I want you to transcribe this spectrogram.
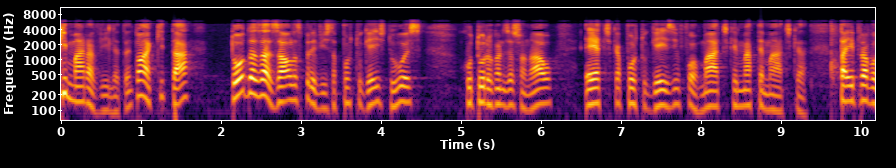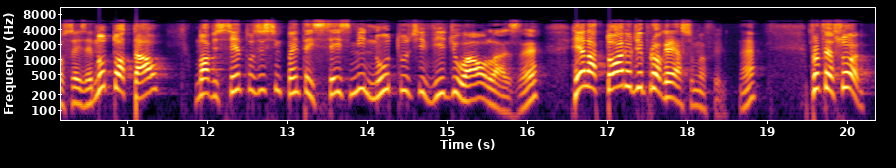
Que maravilha. Tá? Então aqui tá todas as aulas previstas. Português, duas. Cultura organizacional, ética, português, informática e matemática. Tá aí para vocês aí. No total, 956 minutos de videoaulas, né? Relatório de progresso, meu filho, né? Professor,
